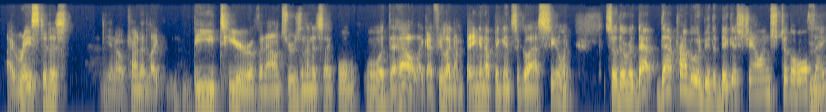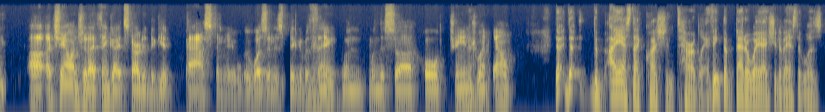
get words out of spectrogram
I raced to this you know, kind of like B tier of announcers. And then it's like, well, well, what the hell? Like, I feel like I'm banging up against a glass ceiling. So there were that, that probably would be the biggest challenge to the whole mm. thing. Uh, a challenge that I think I'd started to get past and it, it wasn't as big of a yeah. thing when, when this uh, whole change yeah. went down. The, the, the, I asked that question terribly. I think the better way I should have asked it was,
